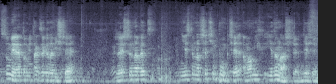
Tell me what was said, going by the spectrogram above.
W sumie to mnie tak zagadaliście, że jeszcze nawet nie jestem na trzecim punkcie, a mam ich 11, 10.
